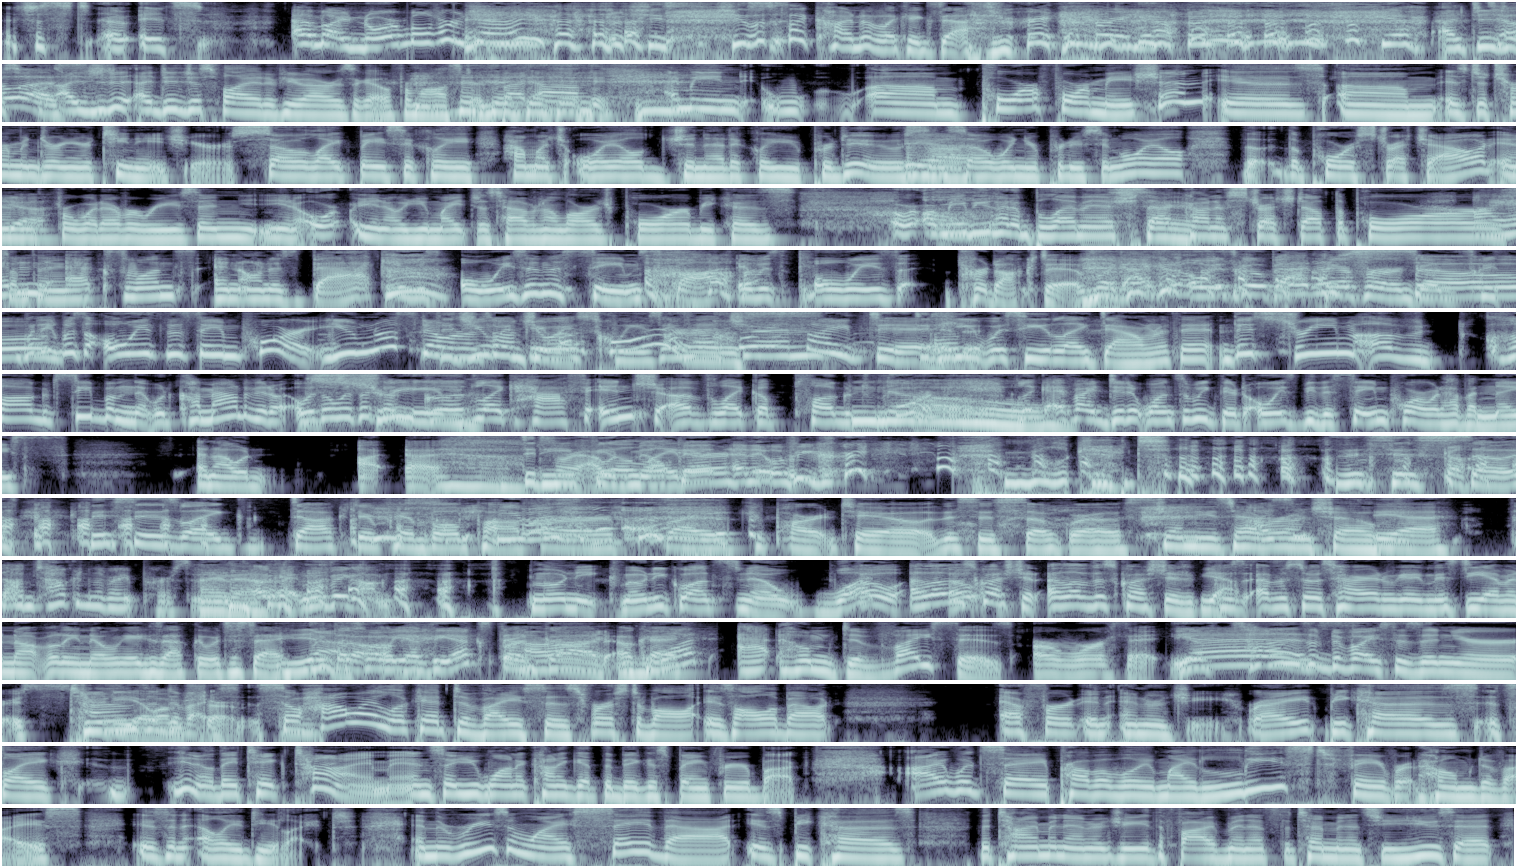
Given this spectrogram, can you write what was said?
It's just uh, it's Am I normal for Jen? She's, she looks like kind of like exaggerated right now. yeah. I did Tell just us. I did, I did just fly it a few hours ago from Austin, but um, I mean, w- um, pore formation is um, is determined during your teenage years. So, like basically, how much oil genetically you produce, and so when you're producing oil, the the pores stretch out, and Yeah. for whatever reason, you know, or you know, you might just have an enlarged pore because, or, or maybe you had a blemish that kind of stretched out the pore or I had something. an ex once, and on his back, it was always in the same spot. It was always productive. Like I could always go back there for a good so- squeeze, but it was always the same port. You must know. Did you enjoy squeezing that, Jen? I did. Did he, was he like down with it? the stream of clogged sebum that would come out of it was always like a good like half inch of like a plugged pore. Like if I did it once a week, there'd always be the same pore would have a nice, and I would. I, I, Did he sorry, would feel lighter? It, and it would be great. Milk it. This is so. This is like Dr. Pimple Popper, like part two. This is so gross. Jen needs to have her own show. Yeah. I'm talking to the right person. I know. Okay, moving on. Monique. Monique wants to know what. Oh, I love this oh. question. I love this question because Yes. I'm so tired of getting this DM and not really knowing exactly what to say. Yeah. That's So, why we have the expert. Thank God. Okay. What at-home devices are worth it? You have tons of Yes. devices in your studio. tons of I'm devices. Sure. So how I look at devices, first of all, is all about effort and energy, right? Because it's like, you know, they take time. And so you want to kind of get the biggest bang for your buck. I would say probably my least favorite home device is an LED light. And the reason why I say that is because the time and energy, the five minutes, the 10 minutes you use it,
